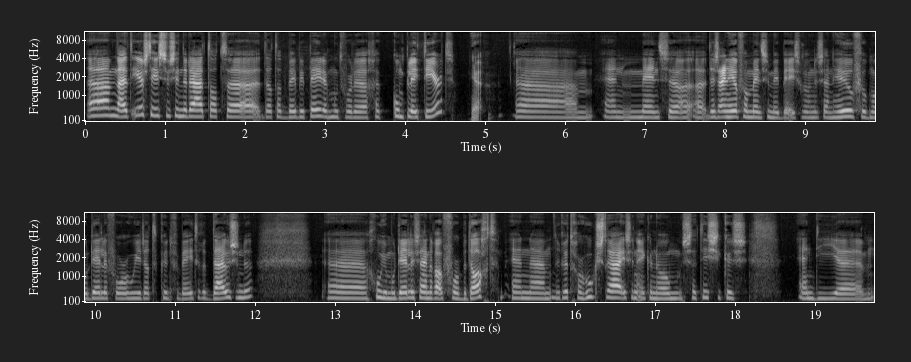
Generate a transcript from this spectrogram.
Ehm, nou, het eerste is dus inderdaad dat eh, dat, dat BBP dat moet worden gecompleteerd. Ja. Ehm, en mensen, eh, er zijn heel veel mensen mee bezig. En er zijn heel veel modellen voor hoe je dat kunt verbeteren. Duizenden. Eh, goede modellen zijn er ook voor bedacht. En Rutger Hoekstra is een econoom, statisticus. En die, ehm,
